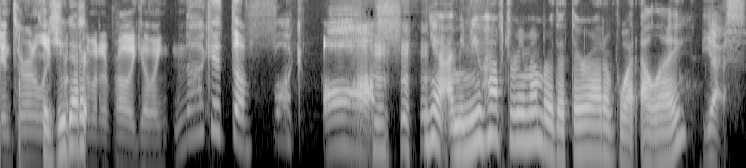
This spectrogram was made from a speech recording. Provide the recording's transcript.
Internally, 'Cause you gotta- someone are probably going, knock it the fuck off. yeah, I mean, you have to remember that they're out of what, LA? yes.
